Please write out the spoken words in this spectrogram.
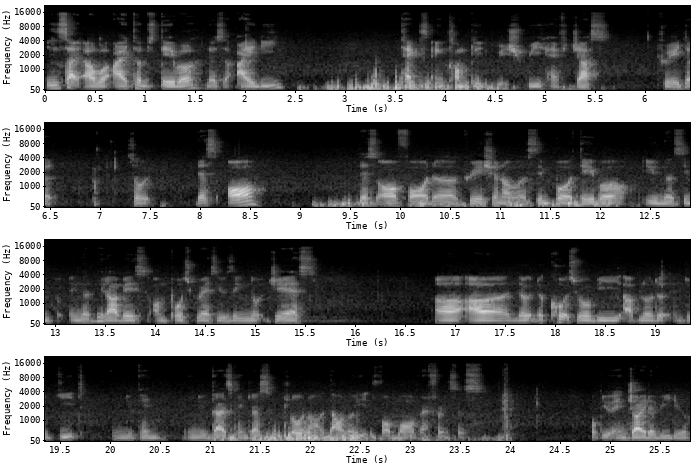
inside our items table there's an ID text and complete which we have just created. So that's all. That's all for the creation of a simple table in a simple in a database on Postgres using Node.js uh, our the, the codes will be uploaded into Git and you can and you guys can just clone or download it for more references. Hope you enjoy the video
